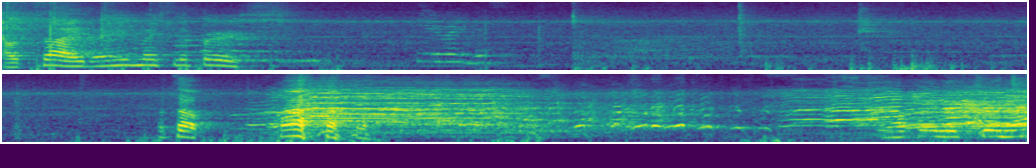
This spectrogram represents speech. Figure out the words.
Outside, I need my slippers. Here, this. What's up?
